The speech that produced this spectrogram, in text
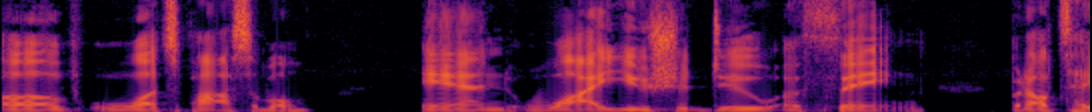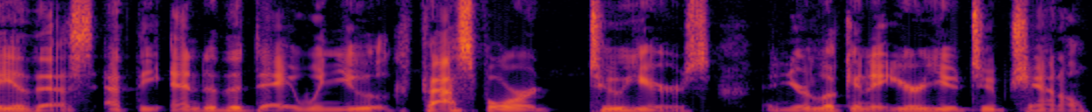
of what's possible and why you should do a thing. But I'll tell you this at the end of the day, when you fast forward two years and you're looking at your YouTube channel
